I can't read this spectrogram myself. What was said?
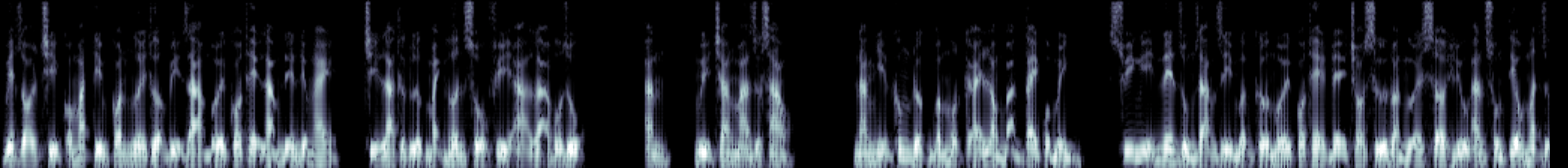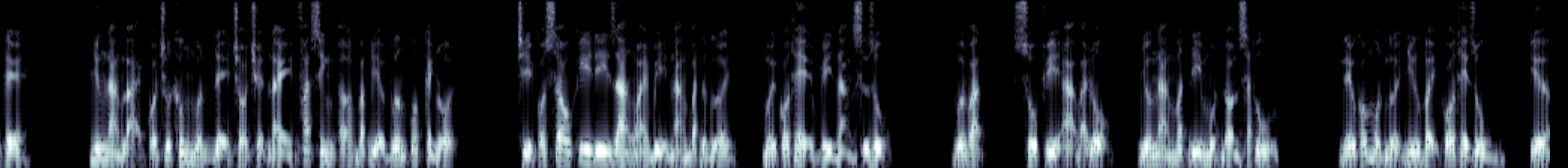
biết rõ chỉ có mắt tím con ngươi thượng vị giả mới có thể làm đến điểm này, chỉ là thực lực mạnh hơn sổ phỉ ạ là vô dụng ăn, ngụy trang ma dược sao? Nàng nhịn không được bấm một cái lòng bàn tay của mình, suy nghĩ nên dùng dạng gì mượn cớ mới có thể để cho sứ đoàn người sở hữu ăn xuống tiêu mất dược tề. Nhưng nàng lại có chút không muốn để cho chuyện này phát sinh ở bắc địa vương quốc cảnh nội. Chỉ có sau khi đi ra ngoài bị nàng bắt được người, mới có thể vì nàng sử dụng. Vừa vặn sophie ạ bại lộ, nhường nàng mất đi một đòn sát thủ. Nếu có một người như vậy có thể dùng, kia,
